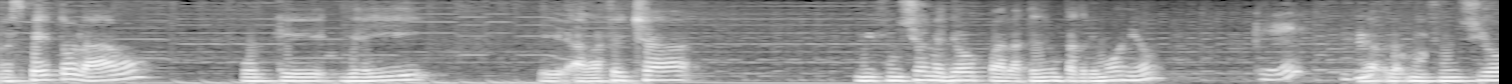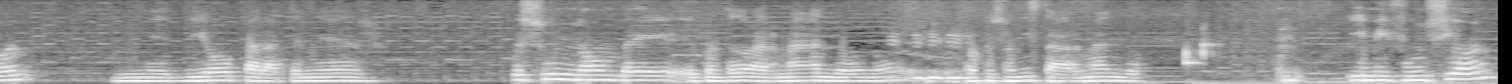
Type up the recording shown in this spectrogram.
respeto, la amo, porque de ahí eh, a la fecha, mi función me dio para tener un patrimonio. ¿Qué? mi función me dio para tener pues un nombre, el contador Armando, ¿no? el profesionista Armando. Y mi función,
